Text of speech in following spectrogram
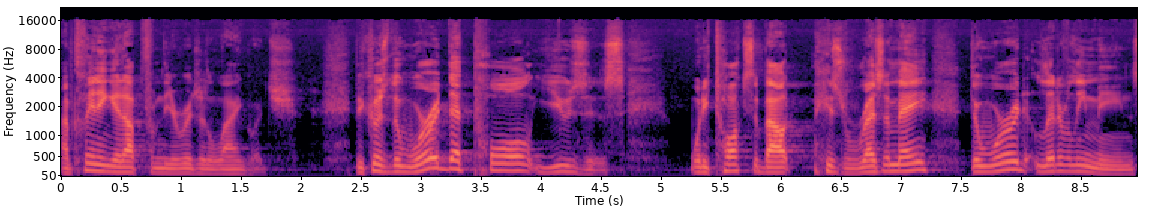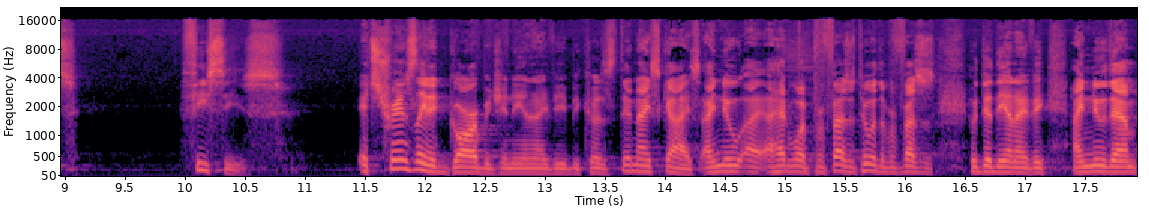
I'm cleaning it up from the original language. Because the word that Paul uses when he talks about his resume, the word literally means feces. It's translated garbage in the NIV because they're nice guys. I knew, I had one professor, two of the professors who did the NIV. I knew them.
